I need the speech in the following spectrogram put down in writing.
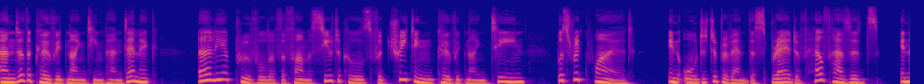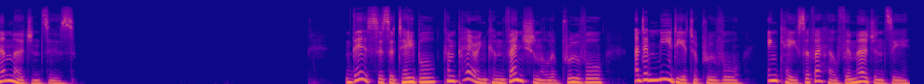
Under the COVID 19 pandemic, early approval of the pharmaceuticals for treating COVID 19 was required in order to prevent the spread of health hazards in emergencies. This is a table comparing conventional approval and immediate approval in case of a health emergency,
